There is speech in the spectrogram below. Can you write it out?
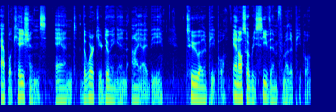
applications and the work you're doing in IIB to other people, and also receive them from other people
